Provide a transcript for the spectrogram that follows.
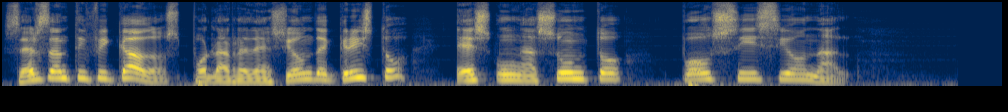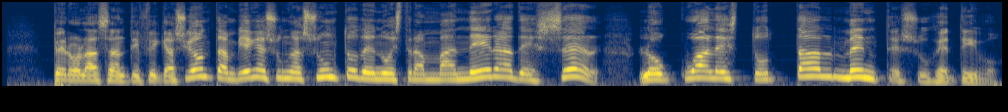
ser santificados por la redención de Cristo es un asunto posicional. Pero la santificación también es un asunto de nuestra manera de ser, lo cual es totalmente subjetivo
